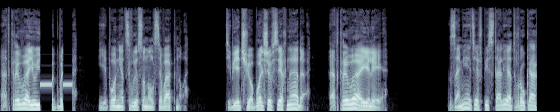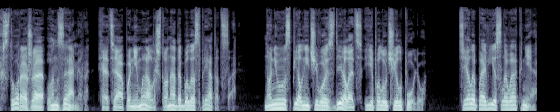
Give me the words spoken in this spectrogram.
«Открываю, ебок, бля!» Японец высунулся в окно. «Тебе чё, больше всех надо? Открывай, или...» Заметив пистолет в руках сторожа, он замер, хотя понимал, что надо было спрятаться — но не успел ничего сделать и получил пулю. Тело повисло в окне,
